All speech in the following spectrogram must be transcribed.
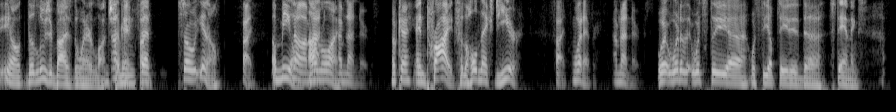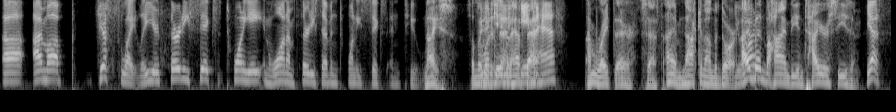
you know the loser buys the winner lunch. I mean fine. that. So you know fine. a meal No, I'm on not, the line. I'm not nervous. Okay, and pride for the whole next year. Fine, whatever. I'm not nervous. What what are the, what's the uh, what's the updated uh, standings? Uh, I'm up just slightly. You're 36, 28, and 1. I'm 37, 26, and 2. Nice. Something so what game that, and a half game back. and a half? I'm right there, Seth. I am knocking on the door. You I've are? been behind the entire season. Yes.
